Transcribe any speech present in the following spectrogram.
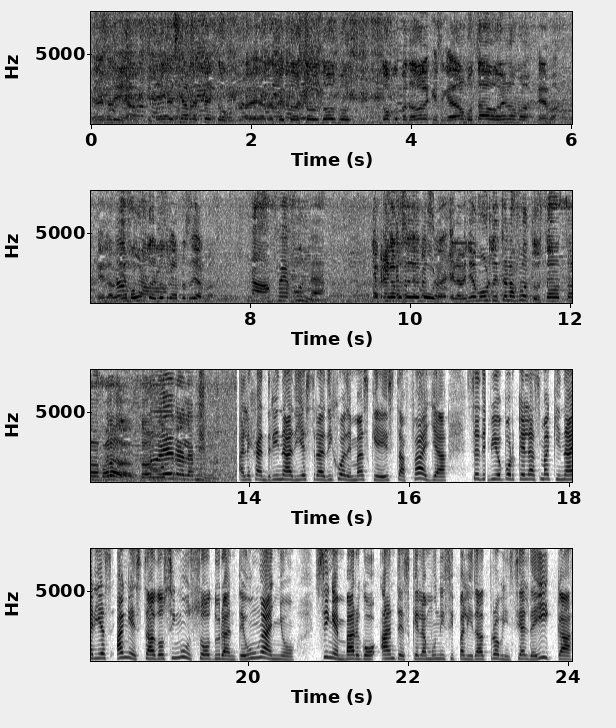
¿Qué tiene que hacer al respecto, señora ¿qué tiene que decir al respecto, eh, respecto de estos dos, dos compactadores que se quedaron botados en la, en en la avenida Maurtua y el otro en la plaza de armas? No, fue una. Aquí en la plaza de armas una. En la avenida Maurtua está la foto, estaba, estaba parada. Estaba No era la misma. Alejandrina Diestra dijo además que esta falla se debió porque las maquinarias han estado sin uso durante un año. Sin embargo, antes que la Municipalidad Provincial de Ica,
